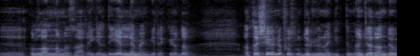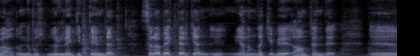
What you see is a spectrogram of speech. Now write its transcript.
E, kullanılamaz hale geldi. Yenilemem gerekiyordu. Ataşehir Nüfus Müdürlüğü'ne gittim. Önce randevu aldım. Nüfus Müdürlüğü'ne gittiğimde sıra beklerken e, yanımdaki bir hanımefendi e,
